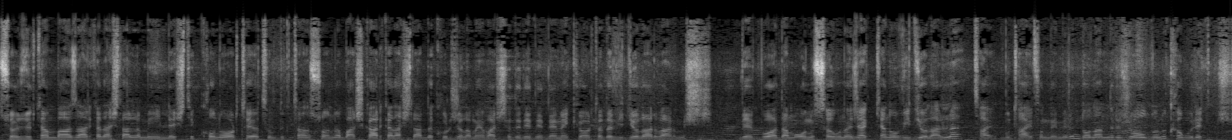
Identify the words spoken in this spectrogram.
Sözlükten bazı arkadaşlarla mailleştik. Konu ortaya atıldıktan sonra başka arkadaşlar da kurcalamaya başladı dedi. Demek ki ortada videolar varmış ve bu adam onu savunacakken o videolarla bu Tayfun Demir'in dolandırıcı olduğunu kabul etmiş.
